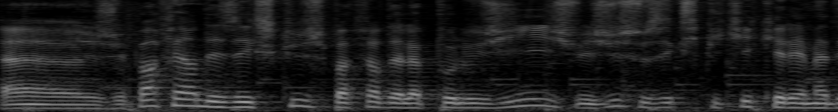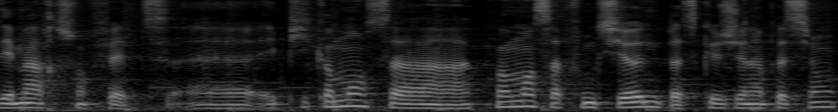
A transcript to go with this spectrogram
Euh, je vais pas faire des excuses, je vais pas faire de l'apologie, je vais juste vous expliquer quelle est ma démarche en fait. Euh, et puis comment ça, comment ça fonctionne, parce que j'ai l'impression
